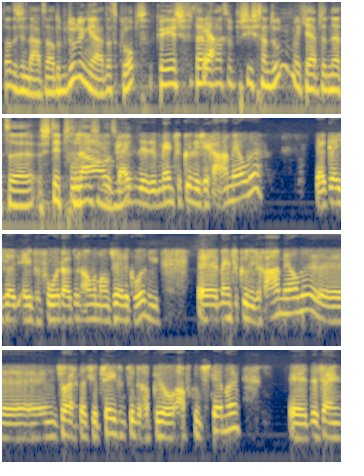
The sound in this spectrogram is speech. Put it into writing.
dat is inderdaad wel de bedoeling. Ja, dat klopt. Kun je eens vertellen Ja. wat we precies gaan doen? Want je hebt het net eh stipt gelezen nou, natuurlijk. kijk, de, de mensen kunnen zich aanmelden. Ik lees even voor uit een andermans werk hoor nu. Eh, mensen kunnen zich aanmelden eh, en zorg dat je op 27 april af kunt stemmen. Eh, er zijn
